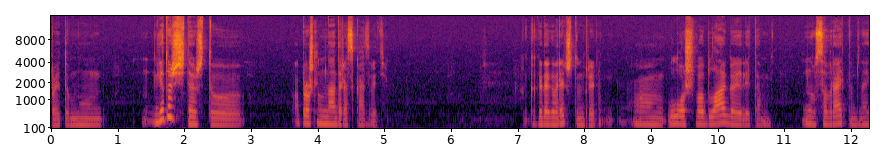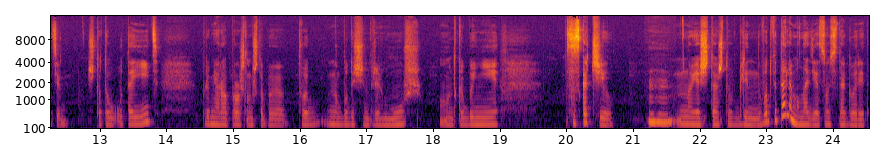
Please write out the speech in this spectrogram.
Поэтому я тоже считаю, что о прошлом надо рассказывать. Когда говорят, что, например, ложь во благо или там, ну, соврать, там, знаете, что-то утаить, к примеру, о прошлом, чтобы твой, ну, будущий, например, муж, он как бы не соскочил. Мгм. Но я считаю, что, блин, вот Виталий молодец, он всегда говорит,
